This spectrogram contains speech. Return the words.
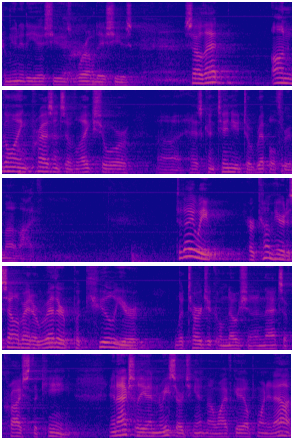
community issues, world issues. So that ongoing presence of Lakeshore uh, has continued to ripple through my life. Today we are come here to celebrate a rather peculiar liturgical notion, and that's of Christ the King. And actually, in researching it, my wife Gail pointed out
